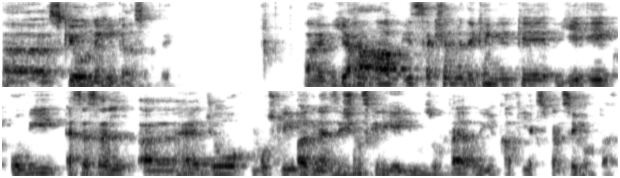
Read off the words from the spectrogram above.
सिक्योर नहीं कर सकते। यहाँ आप इस सेक्शन में देखेंगे कि ये एक O B S S L है जो मोस्टली ऑर्गेनाइजेशंस के लिए यूज़ होता है और ये काफ़ी एक्सपेंसिव होता है।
